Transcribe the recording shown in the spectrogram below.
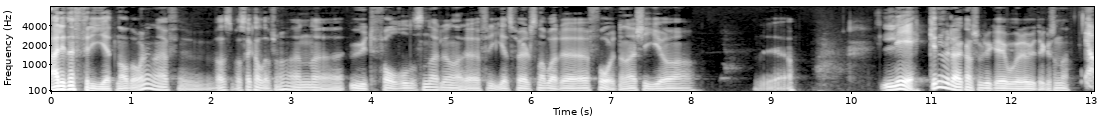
Er litt den friheten av det òg, hva, hva skal jeg kalle det for noe? Den uh, utfoldelsen, eller den der frihetsfølelsen av bare få ut energi og ja. Leken vil jeg kanskje bruke ordet uttrykket som. Ja.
